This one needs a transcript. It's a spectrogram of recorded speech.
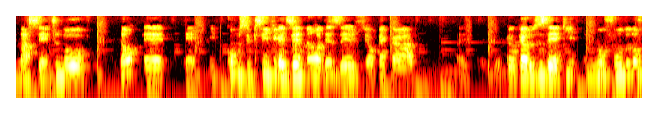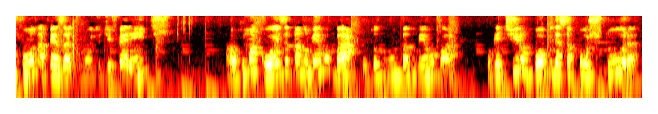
nascer de novo. Então, é, é, como se, que significa dizer não a desejos e ao pecado. É, o que eu quero dizer é que, no fundo, no fundo, apesar de muito diferentes, alguma coisa está no mesmo barco, todo mundo está no mesmo barco. Porque tira um pouco dessa postura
